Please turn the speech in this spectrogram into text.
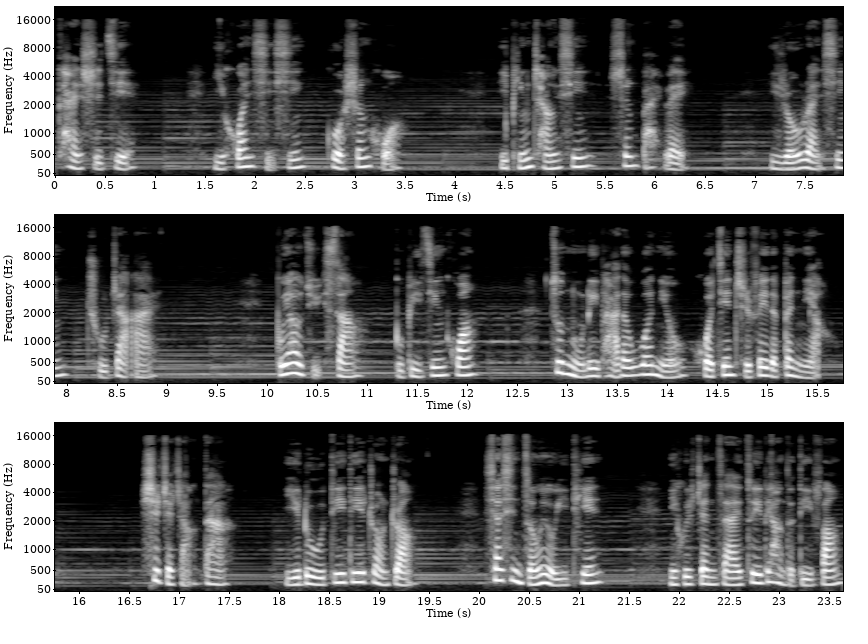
看世界，以欢喜心过生活，以平常心生百味，以柔软心除障碍。不要沮丧，不必惊慌。做努力爬的蜗牛，或坚持飞的笨鸟，试着长大，一路跌跌撞撞，相信总有一天，你会站在最亮的地方，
